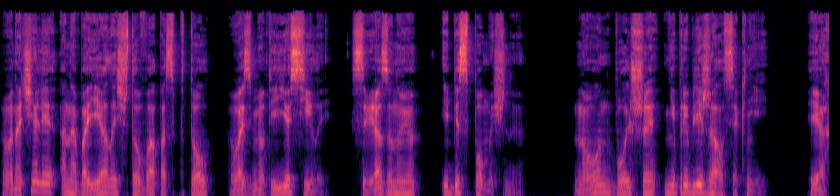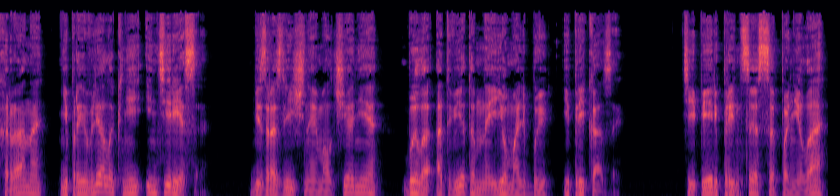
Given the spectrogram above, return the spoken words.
Вначале она боялась, что Вапас Птол возьмет ее силой, связанную и беспомощную. Но он больше не приближался к ней, и охрана не проявляла к ней интереса. Безразличное молчание было ответом на ее мольбы и приказы. Теперь принцесса поняла,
